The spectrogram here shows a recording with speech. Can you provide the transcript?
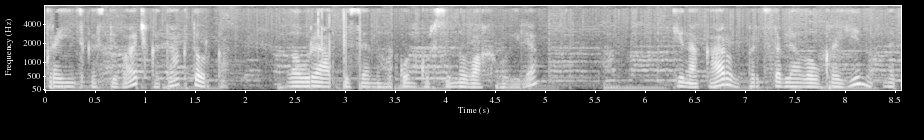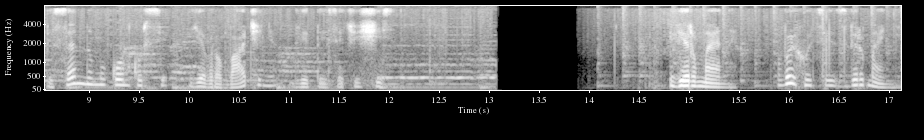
українська співачка та акторка, лауреат пісенного конкурсу Нова хвиля. Тіна Кароль представляла Україну на пісенному конкурсі Євробачення 2006. Вірмени. Виходці з Вірменії.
